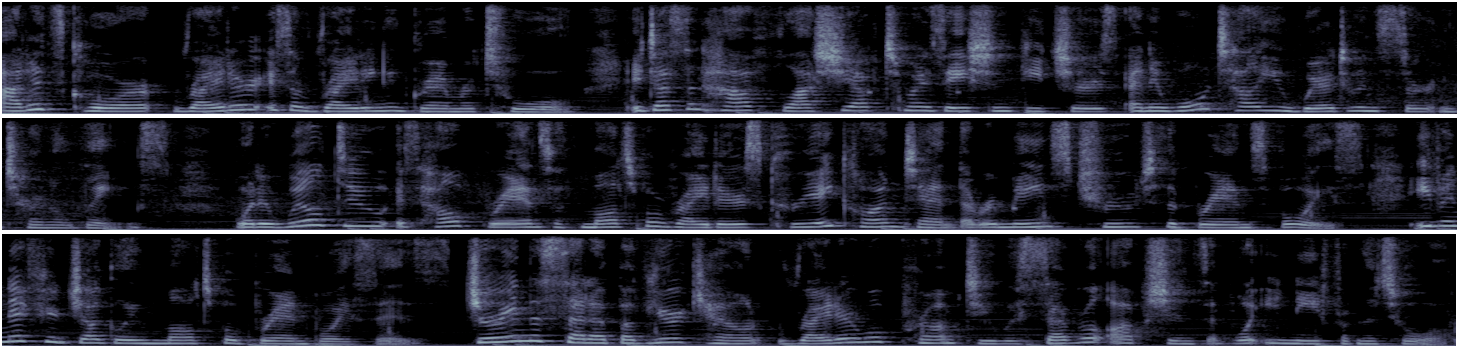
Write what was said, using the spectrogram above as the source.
At its core, Writer is a writing and grammar tool. It doesn't have flashy optimization features and it won't tell you where to insert internal links. What it will do is help brands with multiple writers create content that remains true to the brand's voice, even if you're juggling multiple brand voices. During the setup of your account, Writer will prompt you with several options of what you need from the tool.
